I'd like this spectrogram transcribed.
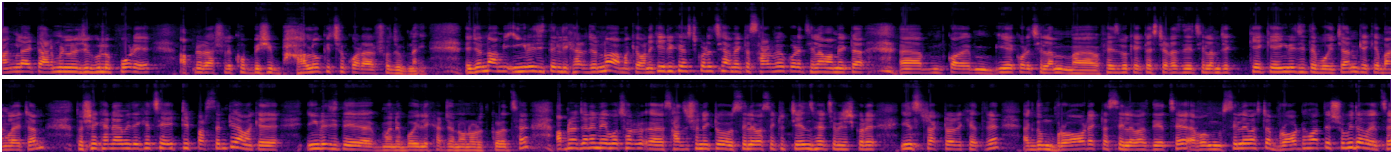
বাংলায় টার্মিনোলজিগুলো পড়ে আপনারা আসলে খুব বেশি ভালো কিছু করার সুযোগ নাই। এই জন্য আমি ইংরেজিতে লেখার জন্য আমাকে অনেকেই রিকোয়েস্ট করেছে, আমি একটা সার্ভে করেছিলাম, আমি একটা ইয়ে করেছিলাম ফেসবুকে একটা স্ট্যাটাস দিয়েছিলাম যে কে কে ইংরেজিতে বই চান, কে কে বাংলায় চান। তো সেখানে আমি দেখেছি এইট্টি পার্সেন্টই আমাকে ইংরেজিতে মানে বই লেখার জন্য অনুরোধ করেছে। আপনারা জানেন এবছর সাজেশন একটু সিলেবাস একটু চেঞ্জ হয়েছে, বিশেষ করে ইনস্ট্রাক্টরের ক্ষেত্রে। একদম ব্রড একটা সিলেবাস দিয়েছে এবং সিলেবাসটা ব্রড হওয়াতে সুবিধা হয়েছে।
